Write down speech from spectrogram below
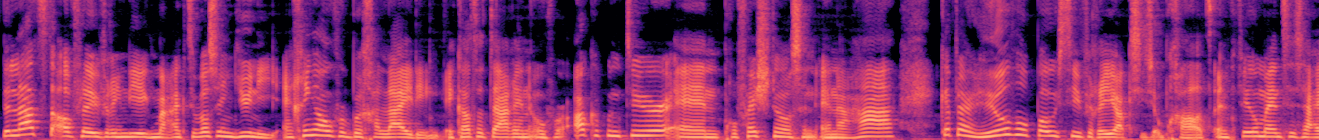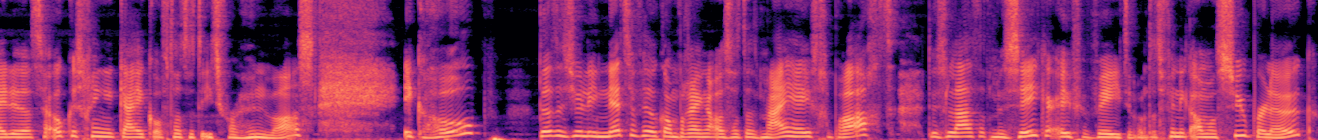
De laatste aflevering die ik maakte was in juni en ging over begeleiding. Ik had het daarin over acupunctuur en professionals en NAH. Ik heb daar heel veel positieve reacties op gehad. En veel mensen zeiden dat ze ook eens gingen kijken of dat het iets voor hun was. Ik hoop dat het jullie net zoveel kan brengen als dat het mij heeft gebracht. Dus laat het me zeker even weten, want dat vind ik allemaal super leuk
